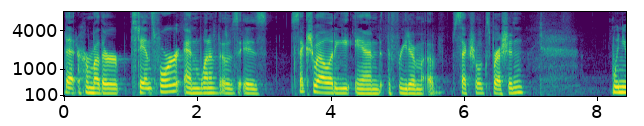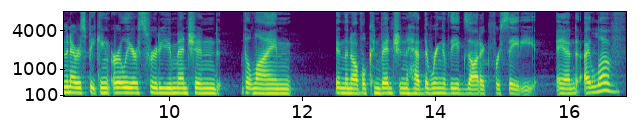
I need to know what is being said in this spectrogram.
that her mother stands for. And one of those is sexuality and the freedom of sexual expression. When you and I were speaking earlier, Sruti, you mentioned the line in the novel Convention had the ring of the exotic for Sadie. And I love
